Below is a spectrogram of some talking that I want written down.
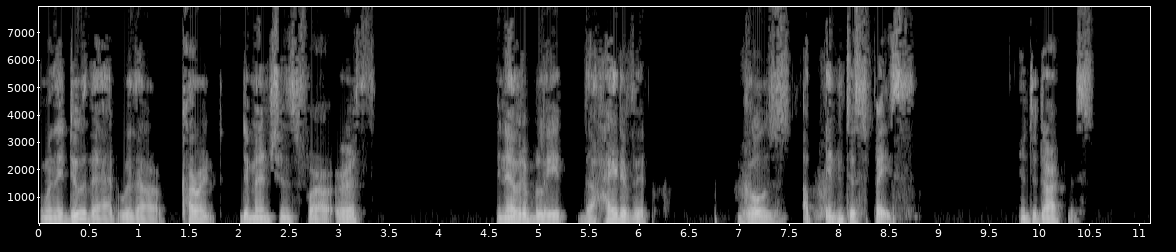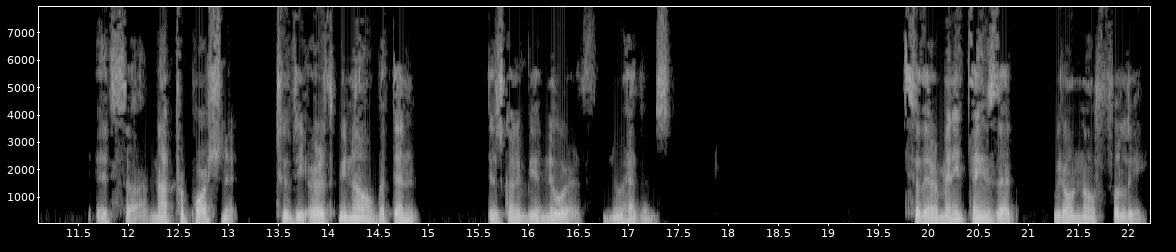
When they do that with our current dimensions for our earth, inevitably the height of it goes up into space, into darkness. It's uh, not proportionate to the earth we know, but then there's going to be a new earth, new heavens. So there are many things that we don't know fully,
